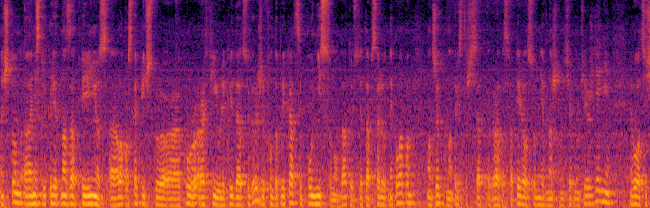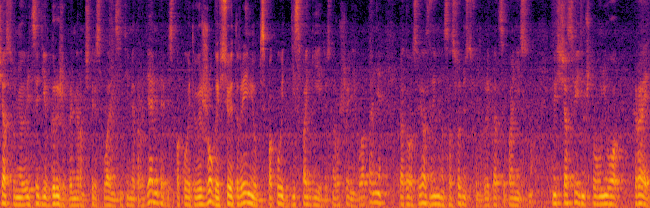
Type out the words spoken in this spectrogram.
Значит, он а, несколько лет назад перенес а, лапароскопическую а, крурорафию, ликвидацию грыжи, фундопликации по Ниссону. Да, то есть это абсолютный клапан, манжетку на 360 градусов. Оперировался он не в нашем лечебном учреждении. Вот, сейчас у него рецидив грыжи примерно 4,5 см в диаметре, беспокоит его изжога, и все это время его беспокоит дисфагия, то есть нарушение глотания, которое связано именно с особенностью фундопликации по Ниссону. Мы сейчас видим, что у него край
